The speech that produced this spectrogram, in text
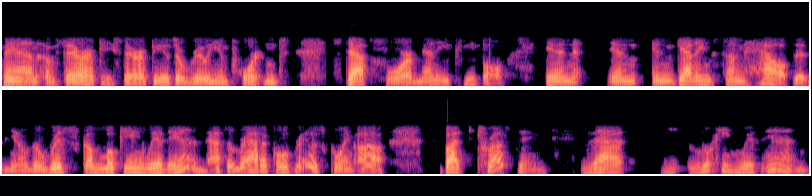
fan of therapy. Therapy is a really important step for many people in in in getting some help. You know, the risk of looking within. That's a radical risk going off. But trusting that looking within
